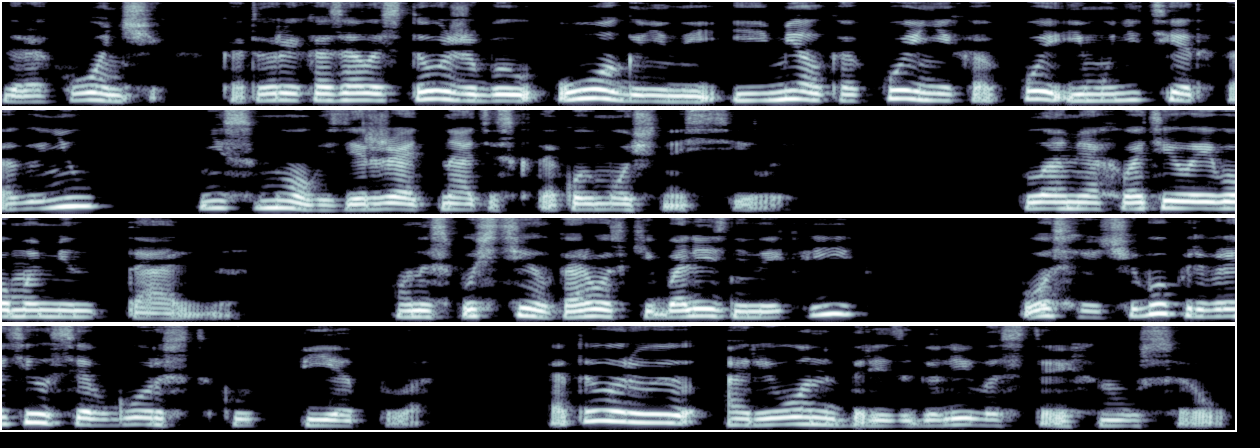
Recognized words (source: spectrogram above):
Дракончик, который, казалось, тоже был огненный и имел какой-никакой иммунитет к огню, не смог сдержать натиск такой мощной силы. Пламя охватило его моментально. Он испустил короткий болезненный крик, после чего превратился в горстку пепла, которую Орион брезгливо стряхнул с рук.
